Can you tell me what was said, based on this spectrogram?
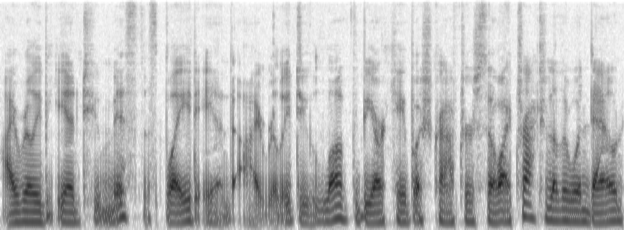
I really began to miss this blade, and I really do love the BRK Bushcrafter, so I tracked another one down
